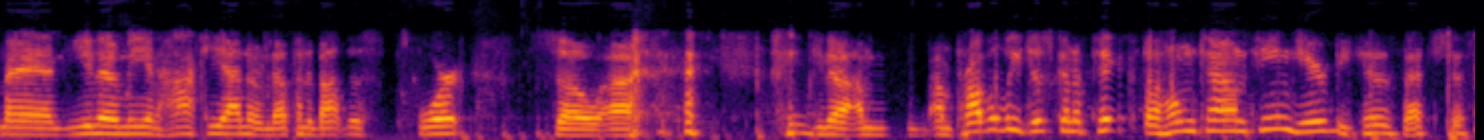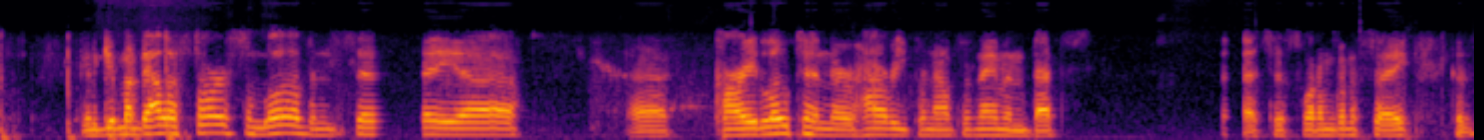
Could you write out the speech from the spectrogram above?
man, you know me in hockey. I know nothing about this sport, so uh, you know I'm I'm probably just gonna pick the hometown team here because that's just gonna give my Dallas Stars some love and say uh, uh, Kari Lehtonen or however you pronounce his name, and that's that's just what I'm gonna say because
